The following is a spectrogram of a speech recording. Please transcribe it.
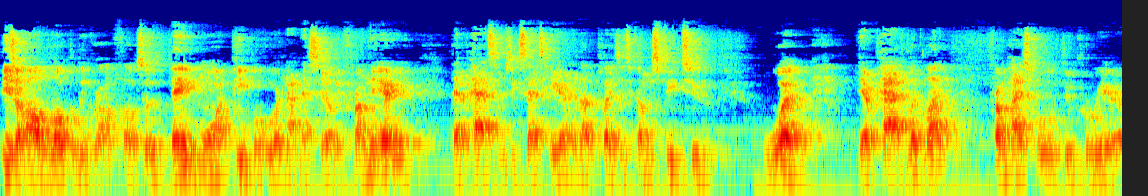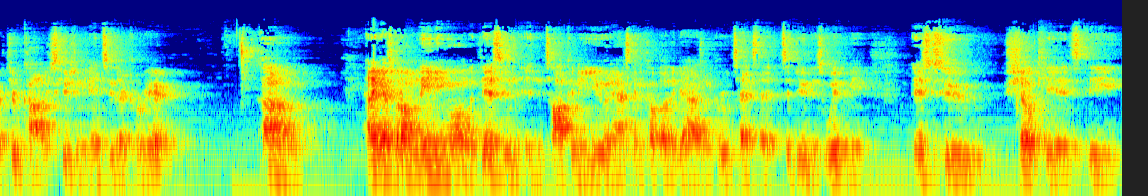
these are all locally grown folks. So they want people who are not necessarily from the area that have had some success here and in other places to come and speak to what their path looked like from high school through career or through college, excuse me, into their career. Um, and I guess what I'm leaning on with this and, and, talking to you and asking a couple other guys in the group text that, to do this with me is to show kids the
